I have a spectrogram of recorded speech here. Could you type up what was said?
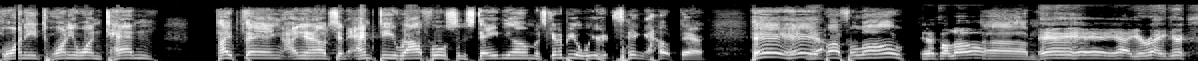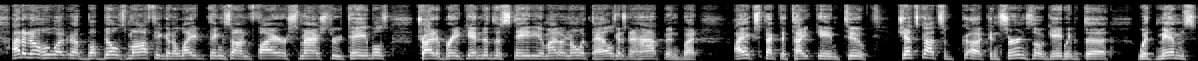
20, 21 10 type thing. I, you know, it's an empty Ralph Wilson Stadium. It's going to be a weird thing out there. Hey, hey, yeah. Buffalo. Buffalo. Um, hey, hey, yeah, you're right. You're, I don't know who, uh, Bill's Mafia going to light things on fire, smash through tables, try to break into the stadium. I don't know what the hell's going to happen, but I expect a tight game too. Jets got some uh, concerns though, Gabe, with the with Mims.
